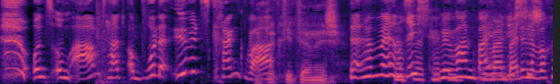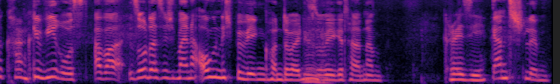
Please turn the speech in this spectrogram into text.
uns umarmt hat, obwohl er übelst krank war. Das geht ja nicht. Dann haben wir einen Das war richtig, wir waren Wir beide, waren beide eine Woche krank. gevirust, aber so, dass ich meine Augen nicht bewegen konnte, weil die Hm. so wehgetan haben. Crazy. Ganz schlimm.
